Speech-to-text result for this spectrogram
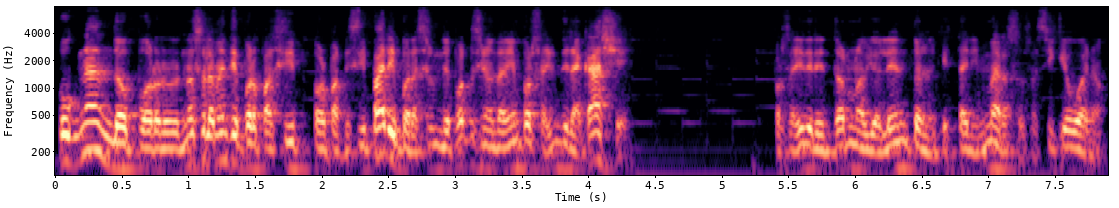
pugnando por, no solamente por, por, participar y por hacer un deporte, sino también por salir de la calle, por salir del entorno violento en el que están inmersos. Así que bueno,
